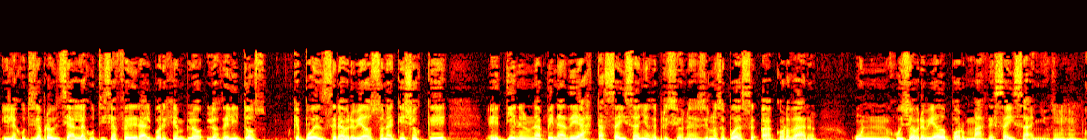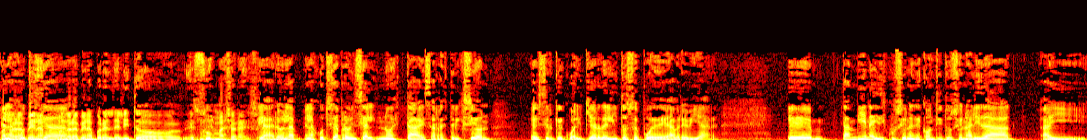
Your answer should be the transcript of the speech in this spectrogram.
y la justicia provincial. La justicia federal, por ejemplo, los delitos que pueden ser abreviados son aquellos que eh, tienen una pena de hasta seis años de prisión. Es decir, no se puede acordar un juicio abreviado por más de seis años. Cuando, la pena, justicia- cuando la pena por el delito es, Su- es mayor a eso. Claro, en la, en la justicia provincial no está esa restricción, es decir, que cualquier delito se puede abreviar. Eh, también hay discusiones de constitucionalidad, hay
